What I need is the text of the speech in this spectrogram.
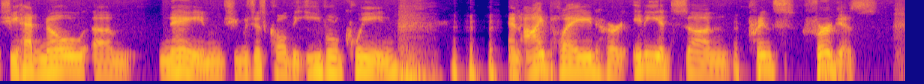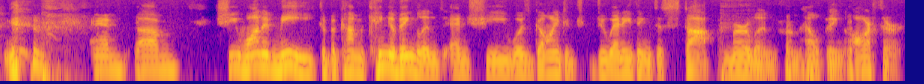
she had no um, name. She was just called the Evil Queen. and I played her idiot son, Prince Fergus. and um, she wanted me to become King of England, and she was going to do anything to stop Merlin from helping Arthur,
